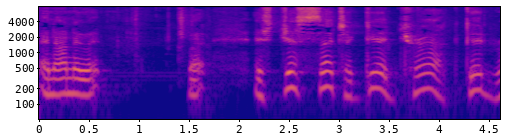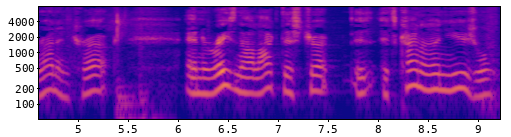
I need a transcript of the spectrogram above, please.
and I knew it. But it's just such a good truck, good running truck. And the reason I like this truck is it's kind of unusual.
